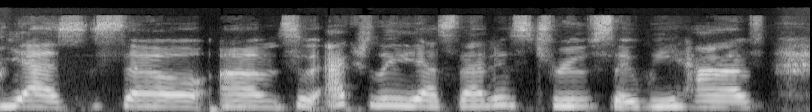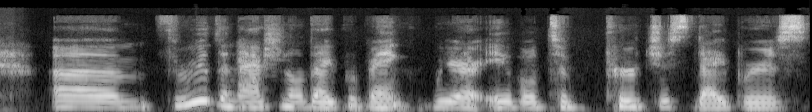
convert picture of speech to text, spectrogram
Yes. So, um, so actually, yes, that is true. So we have, um, through the National Diaper Bank, we are able to purchase diapers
